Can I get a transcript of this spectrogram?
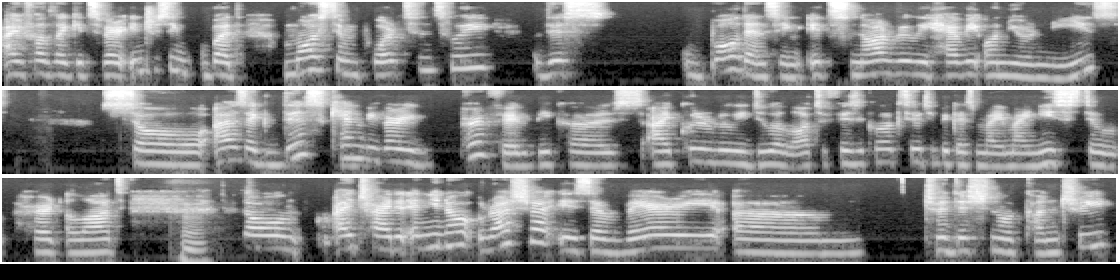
I felt like it's very interesting. But most importantly, this pole dancing it's not really heavy on your knees so i was like this can be very perfect because i couldn't really do a lot of physical activity because my, my knees still hurt a lot. Hmm. so i tried it. And you know russia is a very um, traditional country.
